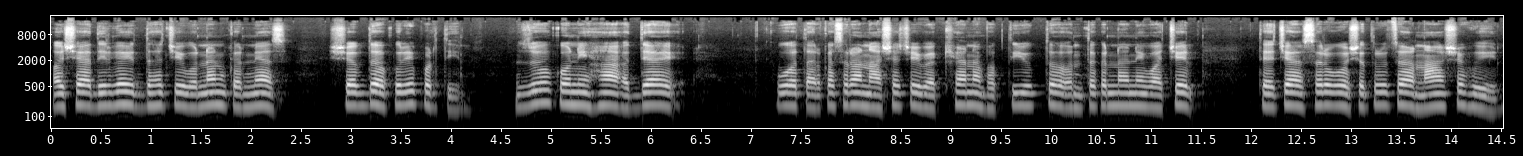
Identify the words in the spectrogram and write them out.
अशा दीर्घयुद्धाचे वर्णन करण्यास शब्द अपुरे पडतील. जो कोणी हा अध्याय व तारकासुरा नाशाचे व्याख्यान भक्तियुक्त अंतकरणाने वाचेल त्याच्या सर्व शत्रूचा नाश होईल.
